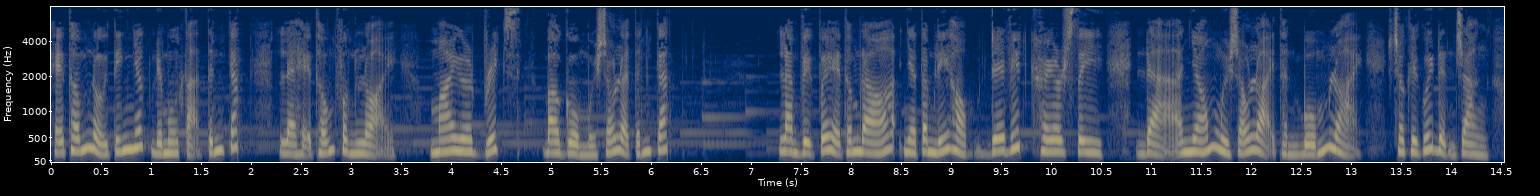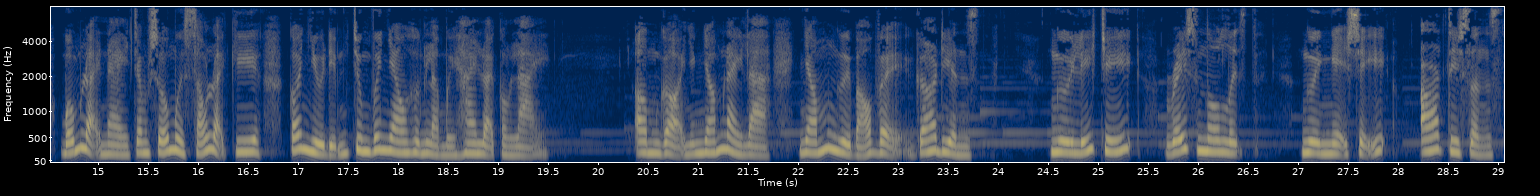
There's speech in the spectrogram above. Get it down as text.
hệ thống nổi tiếng nhất để mô tả tính cách là hệ thống phân loại Myers-Briggs bao gồm 16 loại tính cách. Làm việc với hệ thống đó, nhà tâm lý học David Kiersey đã nhóm 16 loại thành 4 loại sau khi quyết định rằng 4 loại này trong số 16 loại kia có nhiều điểm chung với nhau hơn là 12 loại còn lại. Ông gọi những nhóm này là nhóm người bảo vệ Guardians người lý trí rationalist, người nghệ sĩ artisans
